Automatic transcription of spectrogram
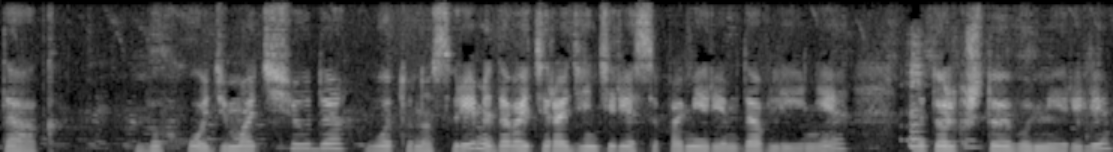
Так, выходим отсюда. Вот у нас время. Давайте ради интереса померяем давление. Мы только что его мерили.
